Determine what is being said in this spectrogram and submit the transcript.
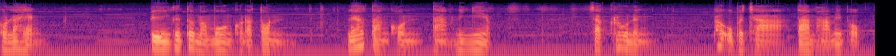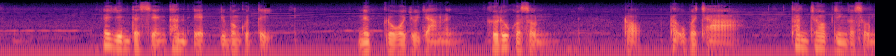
คนละแห่ง ปีนขึ้นต้นมะม่วงคนละต้น แล้วต่างคนต่างนิ่งเงียบ สักครู่หนึ่ง พระอุปชาตามหาไม่พบ ได้ยินแต่เสียงท่านเอ็ดอยู่บนกุฏินึกกลัวอยู่อย่างหนึ่งคือลูกกระสุนเพราะพระอุปชา ท่านชอบยิงกระสุน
